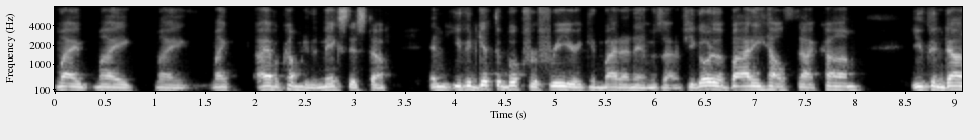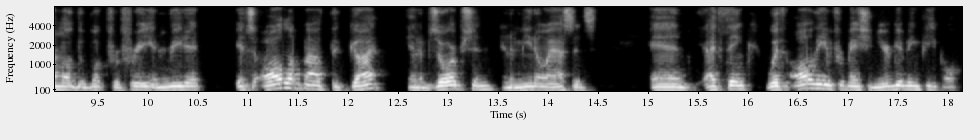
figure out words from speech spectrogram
my my my my I have a company that makes this stuff and you could get the book for free or you can buy it on Amazon. If you go to thebodyhealth.com, you can download the book for free and read it. It's all about the gut and absorption and amino acids. And I think with all the information you're giving people,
